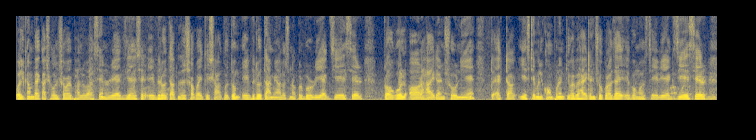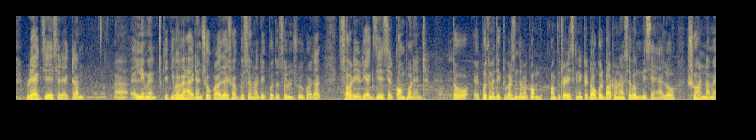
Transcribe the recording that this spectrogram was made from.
ওয়েলকাম ব্যাক আশা করি সবাই ভালো আছেন। রিয়াক্ট জিএসের এই ভিডিওতে আপনাদের সবাইকে স্বাগতম। এই ভিডিওতে আমি আলোচনা করব রিয়াক্ট জিএসের টগল আর হাইড অ্যান্ড শো নিয়ে। তো একটা ইএসটিএমএল কম্পোনেন্ট কীভাবে হাইড অ্যান্ড শো করা যায় এবং হচ্ছে রিয়াক্ট জিএসের রিয়াক্ট জিএসের একটা এলিমেন্টকে কীভাবে হাইড অ্যান্ড শো করা যায় সব কিছু আমরা দেখব। তো চলুন শুরু করা যাক। সরি রিয়াক্ট জিএসের কম্পোনেন্ট তো প্রথমে দেখতে পাচ্ছেন যে আমার কম্পিউটার স্ক্রিনে একটা টগল বাটন আছে এবং নিচে হ্যালো সোহান নামে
